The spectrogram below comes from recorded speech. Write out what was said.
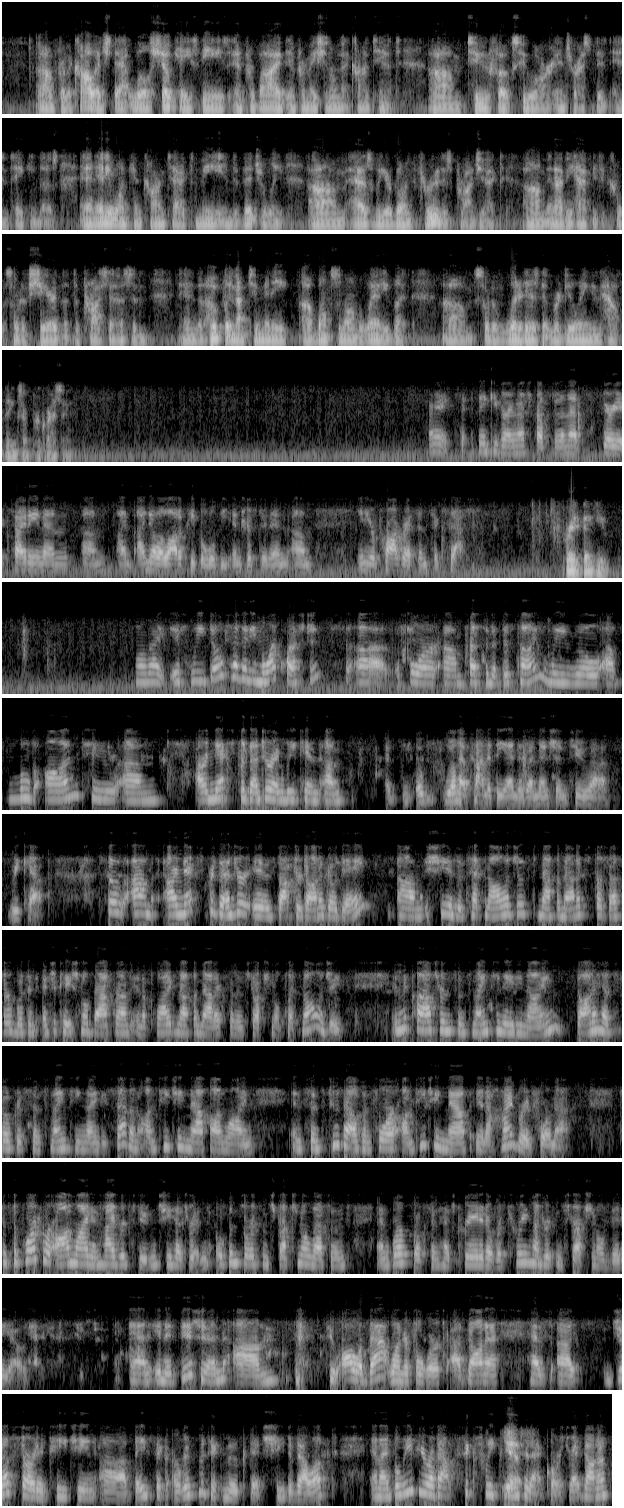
um, for the college that will showcase these and provide information on that content um, to folks who are interested in taking those. And anyone can contact me individually um, as we are going through this project, um, and I'd be happy to sort of share the, the process and, and uh, hopefully not too many uh, bumps along the way, but um, sort of what it is that we're doing and how things are progressing. All right. Thank you very much, Preston. And that's very exciting, and um, I, I, know a lot of people will be interested in um, in your progress and success. Great. Thank you. All right. If we don't have any more questions uh, for um, Preston at this time, we will uh, move on to um, our next presenter, and we can um, we'll have time at the end, as I mentioned, to uh, recap so um, our next presenter is Dr. Donna Gaudet. Um, she is a technologist mathematics professor with an educational background in applied mathematics and instructional technology. In the classroom since 1989, Donna has focused since 1997 on teaching math online and since 2004 on teaching math in a hybrid format. To support her online and hybrid students, she has written open source instructional lessons and workbooks and has created over 300 instructional videos. And in addition um, to all of that wonderful work, uh, Donna has uh, just started teaching uh, basic arithmetic MOOC that she developed. And I believe you're about six weeks yes. into that course, right, Donna?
